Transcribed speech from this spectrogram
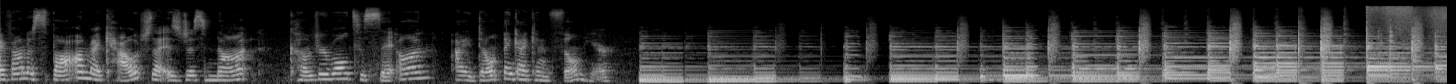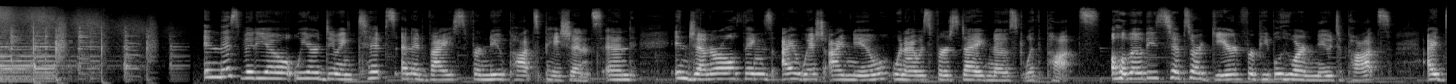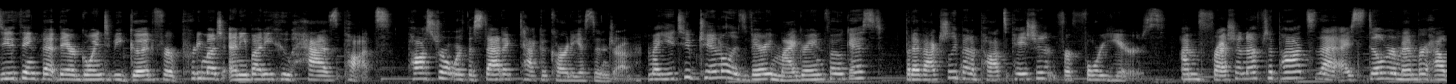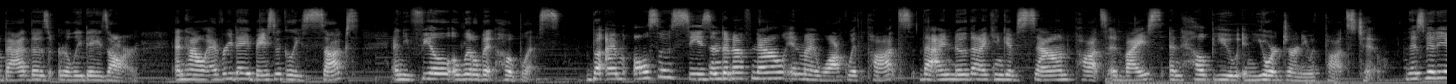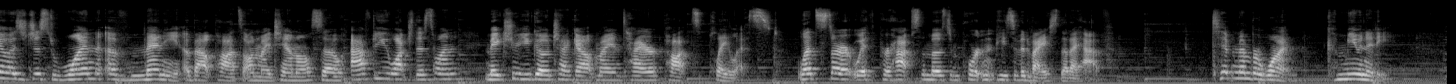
I found a spot on my couch that is just not comfortable to sit on. I don't think I can film here. We are doing tips and advice for new POTS patients and in general, things I wish I knew when I was first diagnosed with POTS. Although these tips are geared for people who are new to POTS, I do think that they are going to be good for pretty much anybody who has POTS, postural orthostatic tachycardia syndrome. My YouTube channel is very migraine focused, but I've actually been a POTS patient for four years. I'm fresh enough to POTS that I still remember how bad those early days are and how every day basically sucks and you feel a little bit hopeless. But I'm also seasoned enough now in my walk with POTS that I know that I can give sound POTS advice and help you in your journey with POTS too. This video is just one of many about POTS on my channel, so after you watch this one, make sure you go check out my entire POTS playlist. Let's start with perhaps the most important piece of advice that I have. Tip number one, community.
